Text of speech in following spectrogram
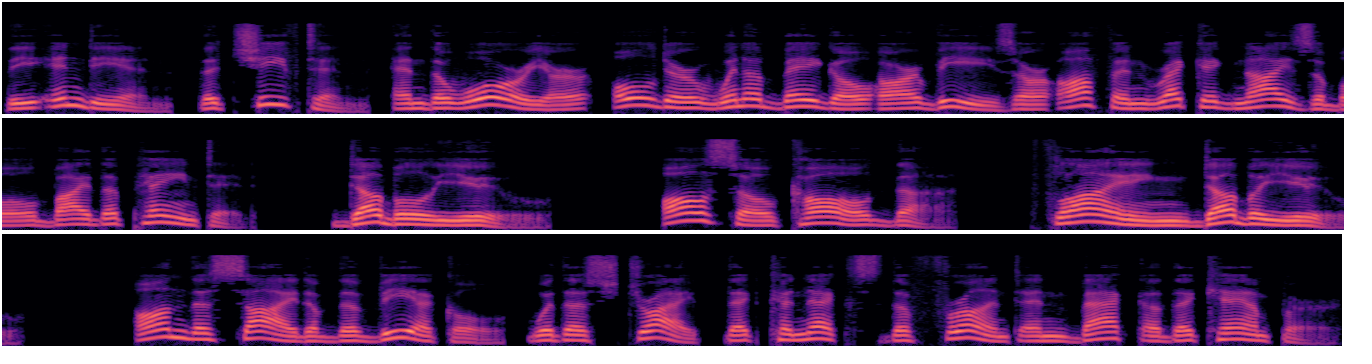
the Indian, the Chieftain, and the Warrior. Older Winnebago RVs are often recognizable by the painted W also called the Flying W on the side of the vehicle, with a stripe that connects the front and back of the camper.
